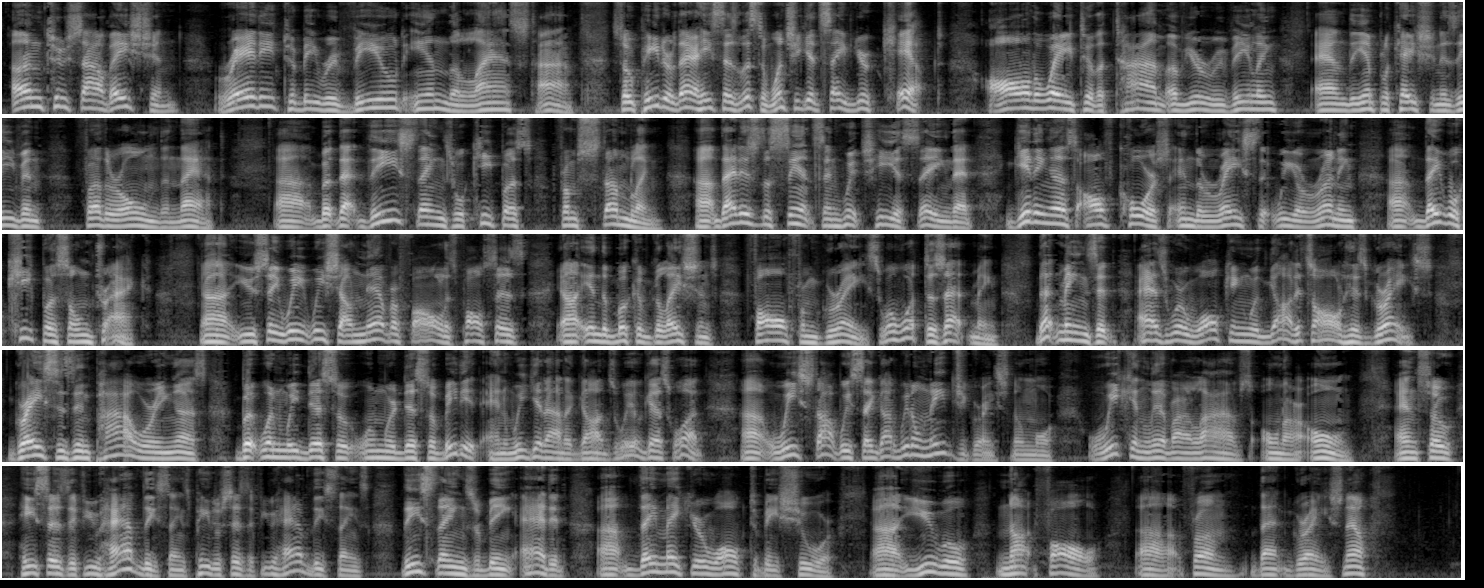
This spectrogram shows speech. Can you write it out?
unto salvation, ready to be revealed in the last time. So Peter there, he says, listen, once you get saved, you're kept all the way to the time of your revealing. And the implication is even further on than that. Uh, but that these things will keep us from stumbling. Uh, that is the sense in which he is saying that getting us off course in the race that we are running, uh, they will keep us on track. Uh, you see, we, we shall never fall, as Paul says uh, in the book of Galatians, fall from grace. Well, what does that mean? That means that as we're walking with God, it's all His grace. Grace is empowering us, but when we dis- when we're disobedient and we get out of God's will, guess what? Uh, we stop. We say, God, we don't need your grace no more. We can live our lives on our own. And so he says, if you have these things, Peter says, if you have these things, these things are being added. Uh, they make your walk to be sure. Uh, you will not fall uh, from that grace. Now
